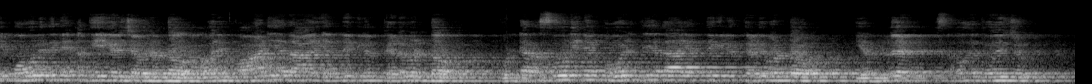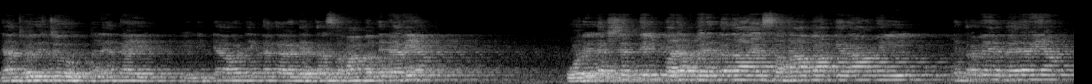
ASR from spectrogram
ഈ മൗലിദിനെ അംഗീകരിച്ചവരുണ്ടോ? അവർ പാടിയതായ എന്തെങ്കിലും തെളിവുണ്ടോ? കുട്ടി റസൂലിനെ പുകഴ്ത്തിയതായ എന്തെങ്കിലും തെളിവുണ്ടോ? എന്ന് സഹോദരൻ ചോദിച്ചു. ഞാൻ ചോദിച്ചു അല്ലെ എന്തായി? എനിക്കാവട്ടെ നിങ്ങൾക്കാവട്ടെ എത്ര സഹാബത്തിന് അറിയാം? ഒരു ലക്ഷത്തിൽ പരം വരുന്നതായ സഹാബാക്കിറാമിൽ എത്ര പേര് പേരറിയാം?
